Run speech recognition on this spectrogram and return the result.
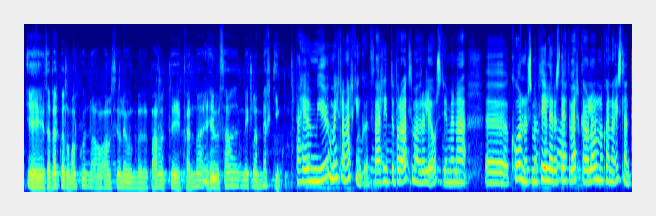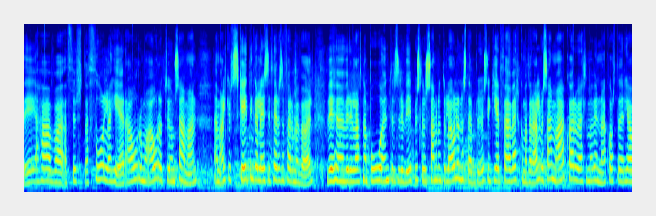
Það verkvall á morgun á alþjóðlegum baröndi hverna, mm -hmm. hefur það mikla merkingu? Það hefur mjög mikla merkingu. Það hlýtur bara öllum að vera ljóst. Ég menna uh, konur sem að tilheyra stjætt verka á láluna hverna á Íslandi hafa þurft að þóla hér árum og áratugum saman um algjörst skeitingarleysi þeirra sem fara með völ. Við höfum verið látna að búa undir þessari viðbyslu og samröndu lálunastefnu sem ger það verkum að það er alveg sama hvar við ætlum að vinna, hvort það er hjá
